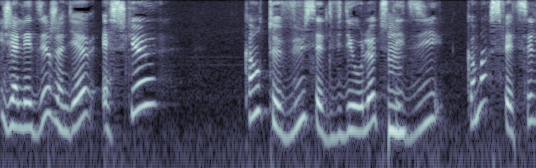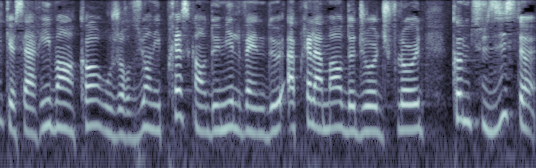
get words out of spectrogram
J'allais dire, Geneviève, est-ce que quand tu as vu cette vidéo-là, tu Hmm. t'es dit, comment se fait-il que ça arrive encore aujourd'hui? On est presque en 2022, après la mort de George Floyd. Comme tu dis, c'est un,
